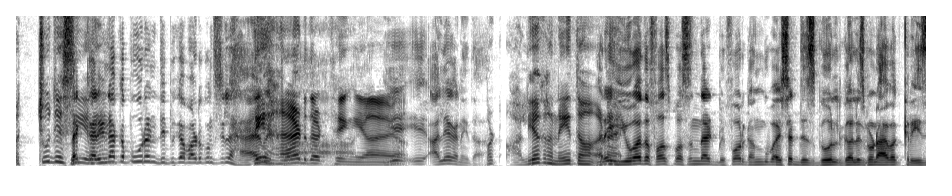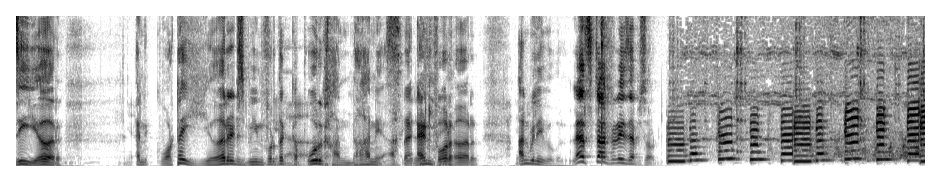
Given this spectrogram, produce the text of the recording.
बच्चों जैसी like करीना कपूर and Deepika Padukone still had they had that thing yeah, yeah. ये, ये आलिया का नहीं था but आलिया का नहीं था अरे you are the first person that before Gangubai said this girl girl is going to have a crazy year and what a year it's been for yeah. the Kapoor Khandan yeah, and for her. Unbelievable. Let's start today's episode. All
